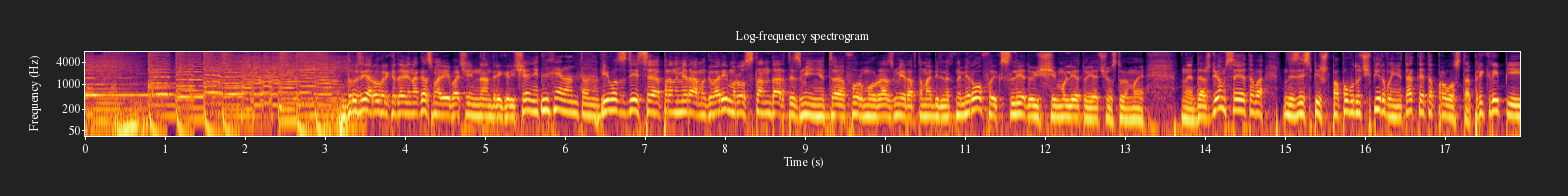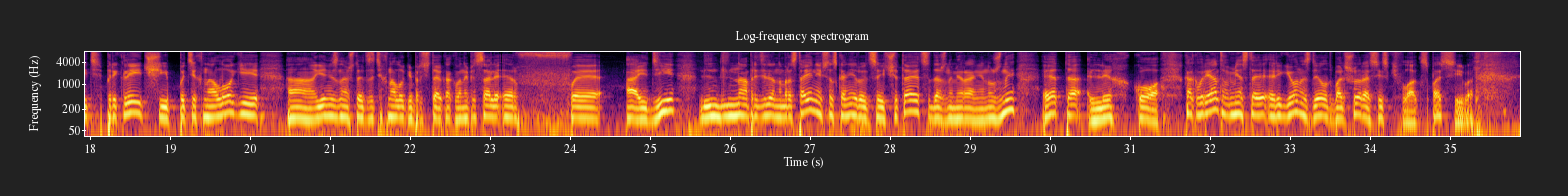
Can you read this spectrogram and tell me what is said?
Друзья, рубрика «Дави на газ», Мария Бачинина, Андрей Гречаник. Михаил Антонов. И вот здесь э, про номера мы говорим. Росстандарт изменит э, форму размера автомобильных номеров. И к следующему лету, я чувствую, мы э, дождемся этого. Здесь пишут по поводу чипирования. Так это просто. Прикрепить, приклеить чип по технологии. Я не знаю, что это за технология. Прочитаю, как вы написали. РФ ID. На определенном расстоянии все сканируется и читается, даже номера не нужны. Это легко. Как вариант, вместо региона сделать большой российский флаг. Спасибо.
